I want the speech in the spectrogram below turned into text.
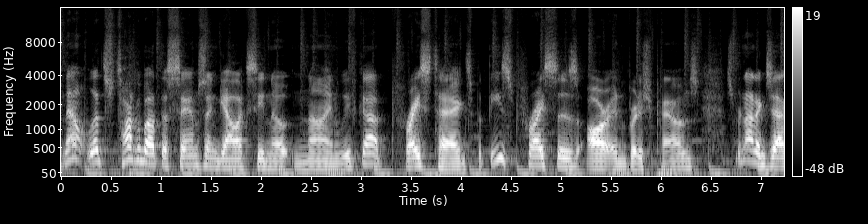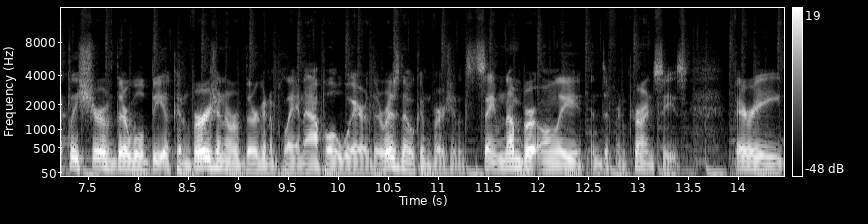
Now let's talk about the Samsung Galaxy Note 9. We've got price tags, but these prices are in British pounds, so we're not exactly sure if there will be a conversion or if they're going to play an Apple where there is no conversion. It's the same number, only in different currencies. Very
